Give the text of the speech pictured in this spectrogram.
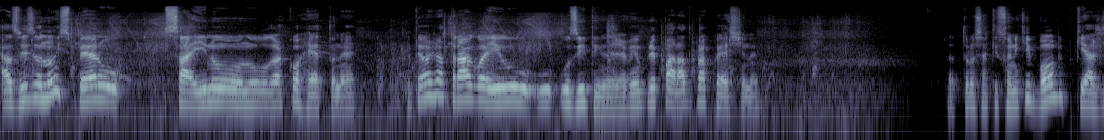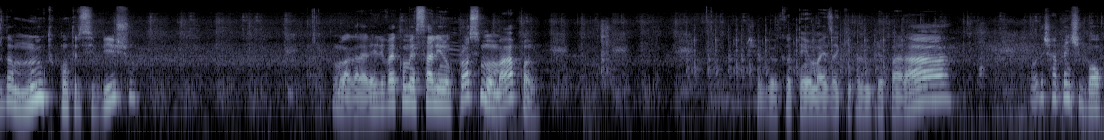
Às vezes eu não espero sair no, no lugar correto, né? Então eu já trago aí o, o, os itens, né? já venho preparado pra quest, né? Já trouxe aqui Sonic Bomb, porque ajuda muito contra esse bicho. Vamos lá, galera. Ele vai começar ali no próximo mapa. Deixa eu ver o que eu tenho mais aqui pra me preparar. Vou deixar a paintball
